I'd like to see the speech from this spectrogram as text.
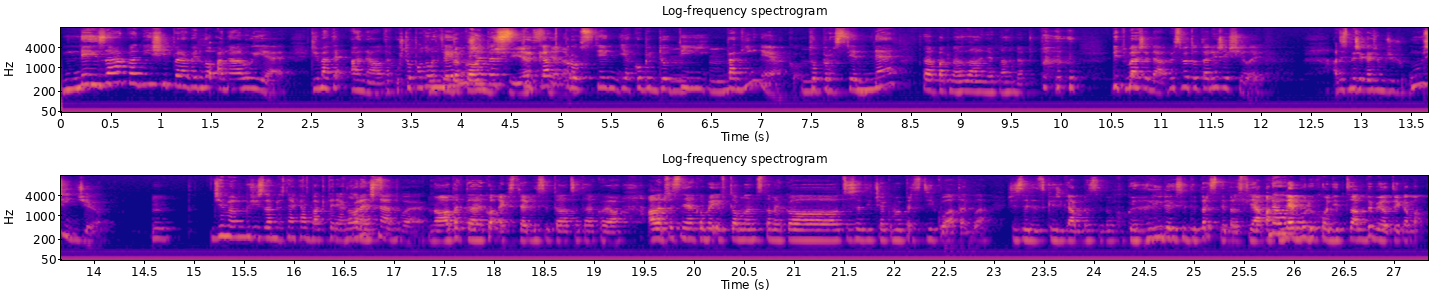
Nejzákladnější pravidlo análu je, když máte anál, tak už to potom no nemůžete jasně, no. prostě jakoby do té mm, mm. vagíny, jako. Mm. To prostě ne To je pak na zánět na hned. Teď máš dát, my jsme to tady řešili. A ty jsi mi říkal, že můžeš umřít, že jo? Mm. Že mám, můžeš tam dostat nějaká bakterie, no, konečná jasně. tvoje. No, tak to je jako extrémní situace, to jako jo. Ale přesně jakoby i v tomhle tom jako, co se týče jakoby prstíku a takhle. Že si vždycky říkám prostě tomu kuku, hlídej si ty prsty, prostě já pak No. nebudu chodit s antibiotikama.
